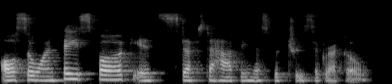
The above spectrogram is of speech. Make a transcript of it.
Also on Facebook, it's Steps to Happiness with Teresa Greco.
